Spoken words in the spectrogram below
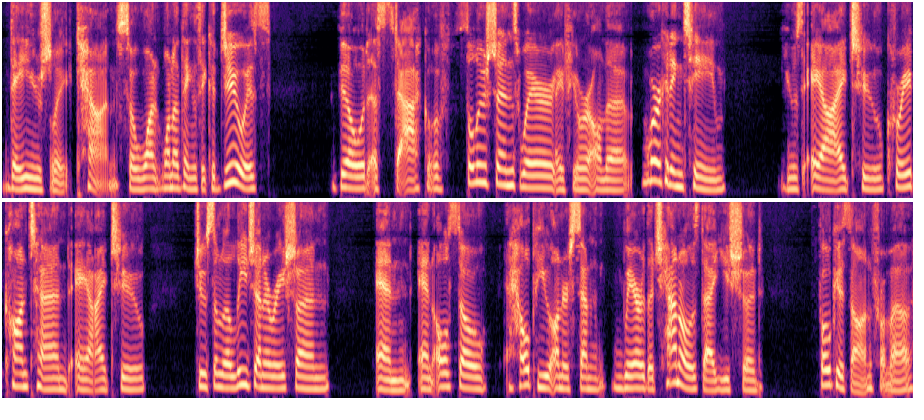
they usually can. So one, one of the things they could do is build a stack of solutions where if you're on the marketing team, use AI to create content, AI to do some of the lead generation and and also help you understand where the channels that you should focus on from a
